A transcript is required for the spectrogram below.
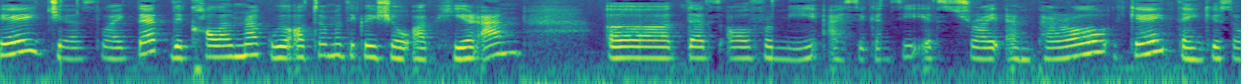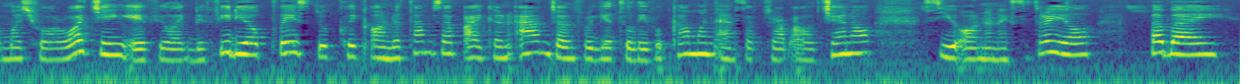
okay just like that. The colon mark will automatically show up here. And uh, that's all from me. As you can see it's straight and parallel okay? Thank you so much for watching. If you like the video please do click on the thumbs up icon and don't forget to leave a comment and subscribe our channel. See you on the next tutorial. Bye bye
